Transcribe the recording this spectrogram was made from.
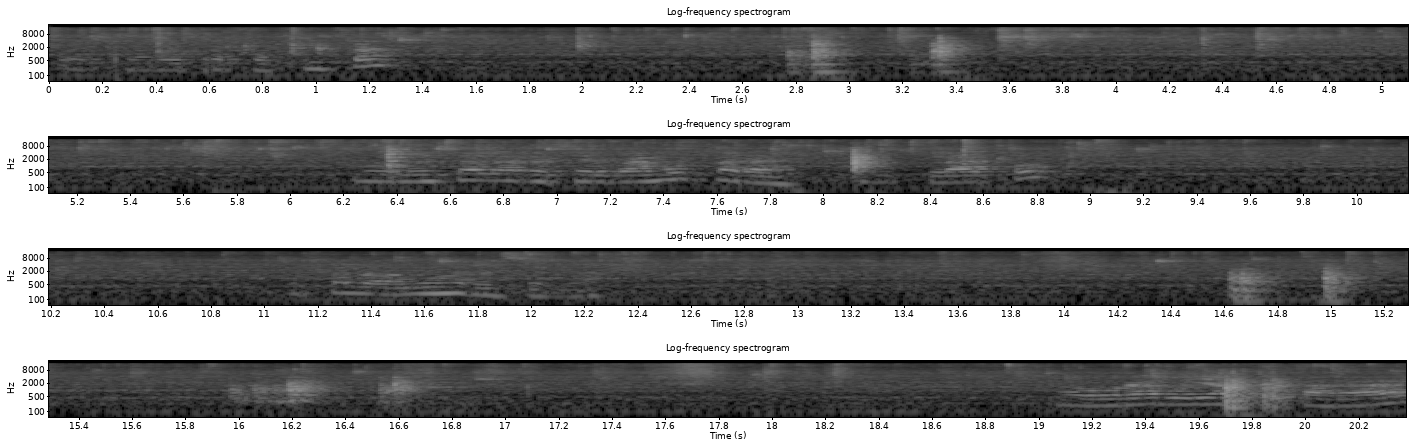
Voy a echar otra cosita. Bueno, esta la reservamos para el plato. Esta la vamos a reservar. Ahora voy a preparar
